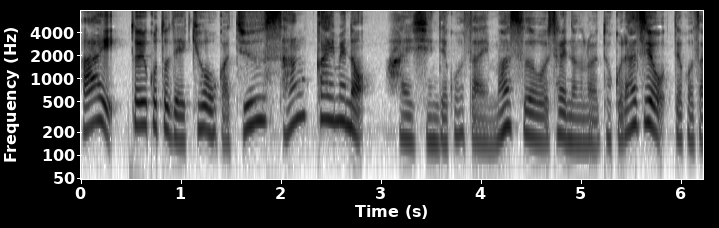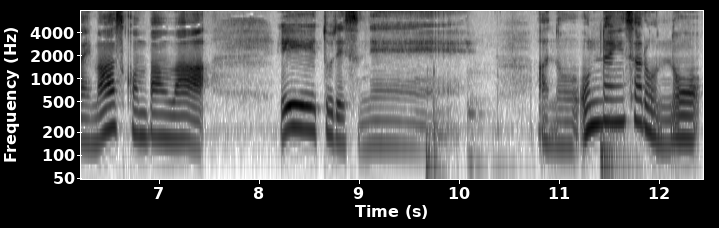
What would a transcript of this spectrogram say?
はい。ということで今日が13回目の配信でございます。おしゃれなのの特ラジオでございます。こんばんは。えーとですね、あの、オンラインサロンの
